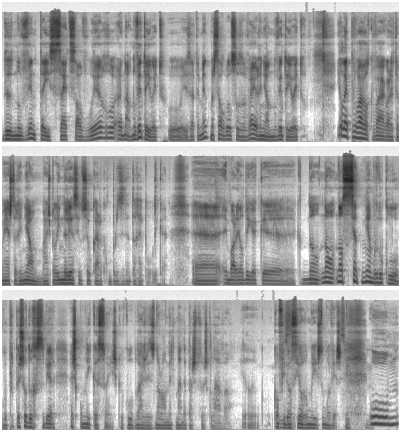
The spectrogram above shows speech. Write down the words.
de 97, salvo erro. Ah, não, 98, exatamente. Marcelo Rebelo Sousa vai à reunião de 98 ele é provável que vá agora também a esta reunião, mais pela inerência do seu cargo como Presidente da República. Uh, embora ele diga que, que, não, não, não se sente membro do clube, porque deixou de receber as comunicações que o clube às vezes normalmente manda para as pessoas que lá vão. confidenciou-me isto uma vez. O,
